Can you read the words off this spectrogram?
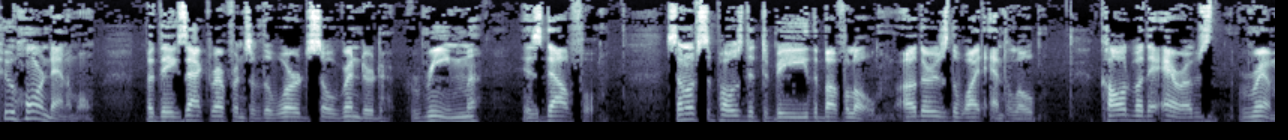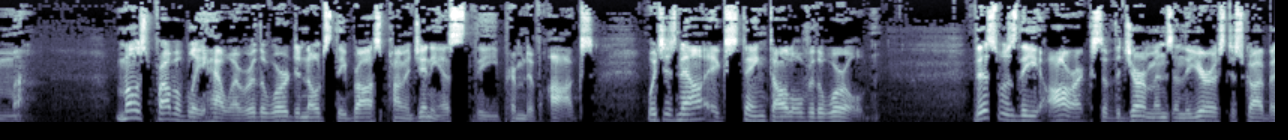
two horned animal, but the exact reference of the word so rendered, reem, is doubtful. Some have supposed it to be the buffalo, others the white antelope, called by the Arabs rim. Most probably, however, the word denotes the Bos primigenius, the primitive ox, which is now extinct all over the world. This was the aurochs of the Germans, and the Urus described by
